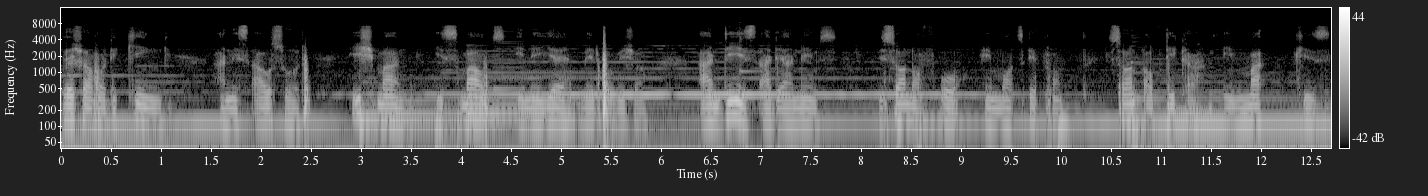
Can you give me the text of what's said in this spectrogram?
virtue for the king and his household. Each man his mouth in a year made provision. And these are their names the son of O in Mount Ephraim, son of Dika in Machis,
